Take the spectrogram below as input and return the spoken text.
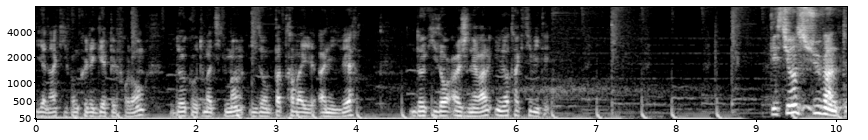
Il y en a qui font que les guêpes et frelons. Donc automatiquement, ils n'ont pas de travail en hiver. Donc ils ont en général une autre activité. Question suivante.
